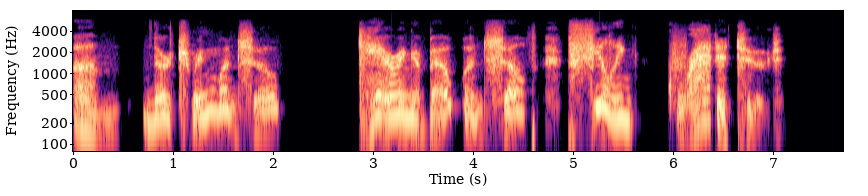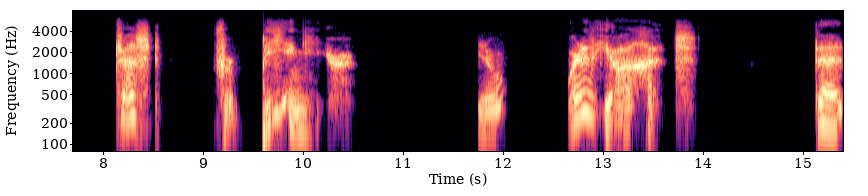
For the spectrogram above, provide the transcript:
Um, nurturing oneself, caring about oneself, feeling gratitude just for being here. You know, what are the odds that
